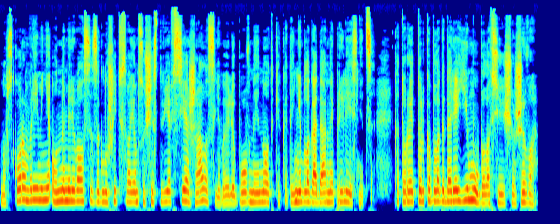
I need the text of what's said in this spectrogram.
Но в скором времени он намеревался заглушить в своем существе все жалостливые любовные нотки к этой неблагодарной прелестнице, которая только благодаря ему была все еще жива.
